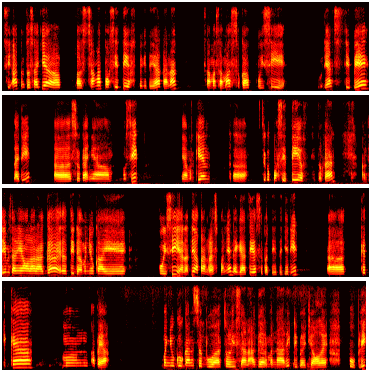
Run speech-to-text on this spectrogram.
Si A tentu saja uh, sangat positif begitu ya, karena sama-sama suka puisi. Kemudian si B tadi uh, sukanya musik, ya mungkin uh, cukup positif gitu kan. Nanti misalnya olahraga eh, tidak menyukai puisi ya nanti akan responnya negatif seperti itu. Jadi uh, ketika men, apa ya menyuguhkan sebuah tulisan agar menarik dibaca oleh publik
